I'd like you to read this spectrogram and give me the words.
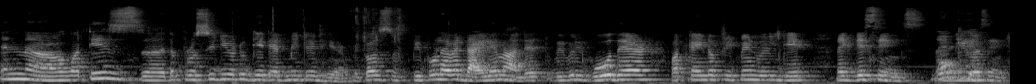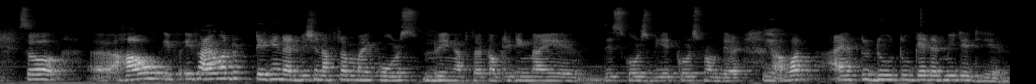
And uh, what is uh, the procedure to get admitted here? Because people have a dilemma that we will go there, what kind of treatment we will get, like these things that you Okay. were saying. So, uh, how if, if I want to take an admission after my course, doing after completing my this course, B.Ed course from there, Yeah. uh, what I have to do to get admitted here?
